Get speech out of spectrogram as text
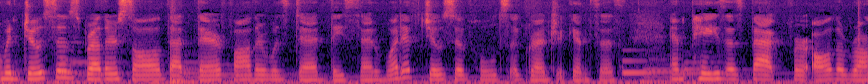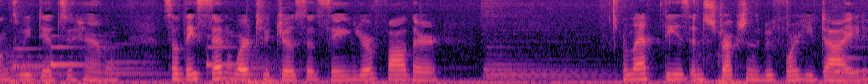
When Joseph's brothers saw that their father was dead, they said, What if Joseph holds a grudge against us and pays us back for all the wrongs we did to him? So they sent word to Joseph, saying, Your father left these instructions before he died.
